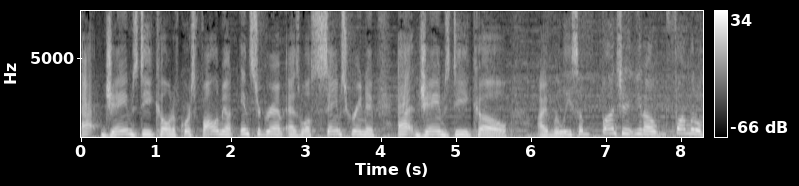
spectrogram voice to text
at James D. Koh. And of course, follow me on Instagram as well. Same screen name at James D. Koh. I release a bunch of, you know, fun little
